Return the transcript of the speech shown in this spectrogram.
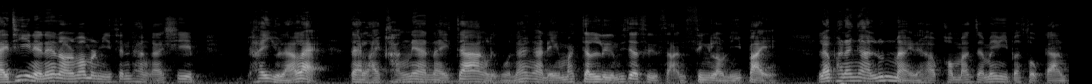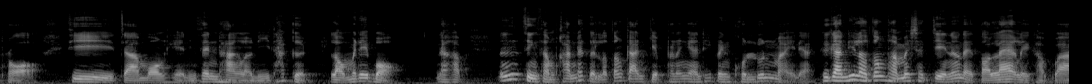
ลาย ๆ ที่เนี่ยแน่นอนว่ามันมีเส้นทางอาชีพให้อยู่แล้วแหละ แต่หลายครั้งเนี่ยนายจ้างหรือหัวหน้างานเองมักจะลืมที่จะสื่อสารสิ่งเหล่านี้ไป แล้วพนักงานรุ่นใหม่นะครับเขามักจะไม่มีประสบการณ์พอที่จะมองเห็นเส้นทางเหล่านี้ ถ้าเกิดเราไม่ได้บอกนะครับ นั้นสิ่งสำคัญถ้าเกิดเราต้องการเก็บพนักงานที่เป็นคนรุ่นใหม่เนี่ยคือการที่เราต้องทำให้ชัดเจนตั้งแต่ตอนแรกเลยครับว่า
